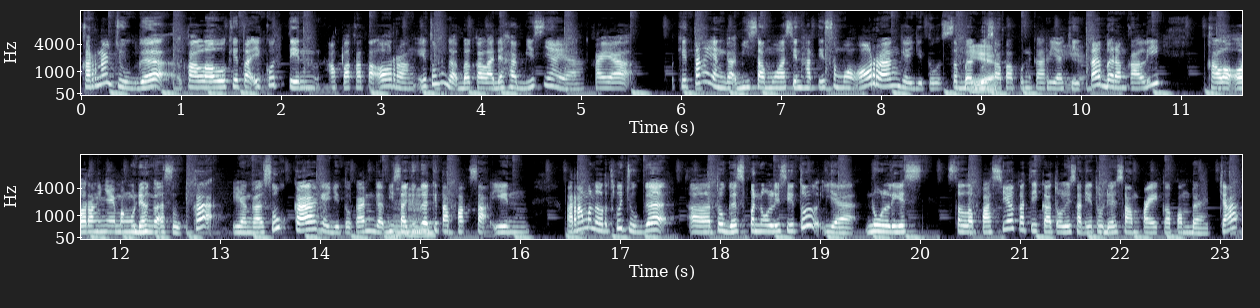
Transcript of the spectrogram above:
Karena juga kalau kita ikutin apa kata orang itu nggak bakal ada habisnya ya. Kayak kita yang nggak bisa muasin hati semua orang kayak gitu. Sebagus yeah. apa pun karya yeah. kita, barangkali kalau orangnya emang udah nggak suka, ya nggak suka kayak gitu kan. Nggak bisa mm -hmm. juga kita paksain. Karena menurutku juga uh, tugas penulis itu ya nulis selepasnya ketika tulisan itu udah sampai ke pembaca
